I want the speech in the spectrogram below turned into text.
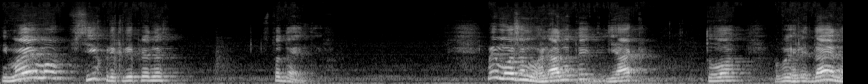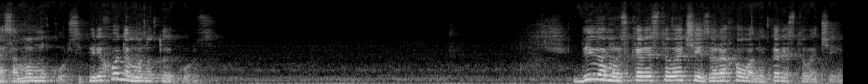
І маємо всіх прикріплених студентів. Ми можемо глянути, як то виглядає на самому курсі. Переходимо на той курс. Дивимось користувачі, зараховані користувачі.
